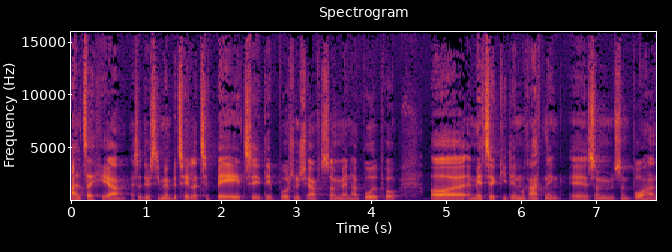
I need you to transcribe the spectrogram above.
alter herre, altså det vil sige, at man betaler tilbage til det burschenschaft, som man har boet på, og er med til at give dem retning, øh, som, som bor her.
